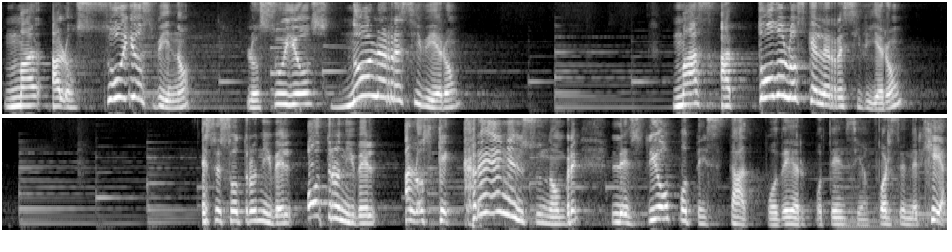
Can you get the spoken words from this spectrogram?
Más a los suyos vino los suyos no le recibieron, mas a todos los que le recibieron, eso es otro nivel, otro nivel, a los que creen en su nombre, les dio potestad, poder, potencia, fuerza, energía,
